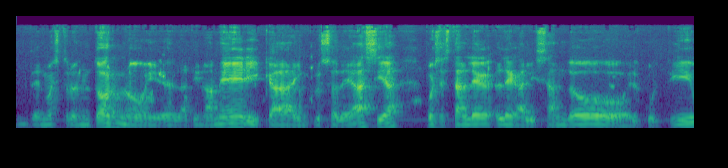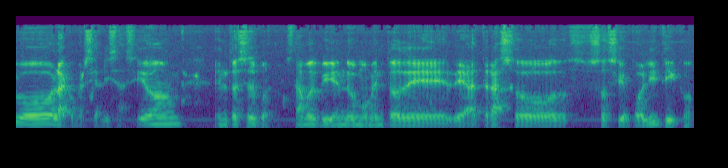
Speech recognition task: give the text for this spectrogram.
de nuestro entorno, y de Latinoamérica, incluso de Asia, pues están legalizando el cultivo, la comercialización. Entonces, bueno, estamos viviendo un momento de, de atraso sociopolítico.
